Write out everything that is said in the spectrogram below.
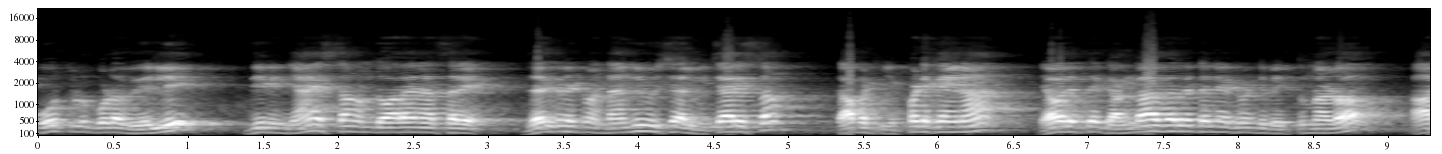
కోర్టులకు కూడా వెళ్ళి దీని న్యాయస్థానం ద్వారా అయినా సరే జరిగినటువంటి అన్ని విషయాలు విచారిస్తాం. కాబట్టి ఇప్పటికైనా ఎవరైతే గంగాధర్ రెడ్డి అనేటువంటి వ్యక్తి ఉన్నాడో ఆ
